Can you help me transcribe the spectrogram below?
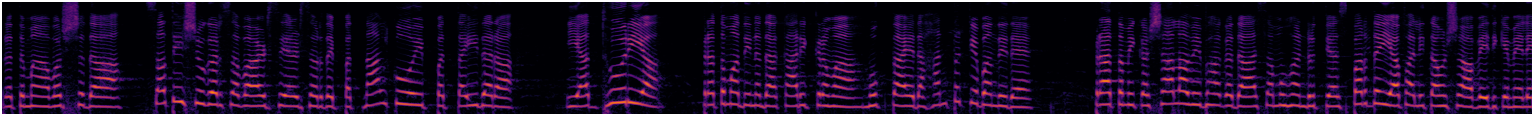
ಪ್ರಥಮ ವರ್ಷದ ಸತೀಶ್ ಶುಗರ್ಸ್ ಅವಾರ್ಡ್ಸ್ ಎರಡು ಸಾವಿರದ ಇಪ್ಪತ್ನಾಲ್ಕು, ಇಪ್ಪತ್ತೈದರ ಈ ಅದ್ಧೂರಿಯ ಪ್ರಥಮ ದಿನದ ಕಾರ್ಯಕ್ರಮ ಮುಕ್ತಾಯದ ಹಂತಕ್ಕೆ ಬಂದಿದೆ. ಪ್ರಾಥಮಿಕ ಶಾಲಾ ವಿಭಾಗದ ಸಮೂಹ ನೃತ್ಯ ಸ್ಪರ್ಧೆಯ ಫಲಿತಾಂಶ ವೇದಿಕೆ ಮೇಲೆ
